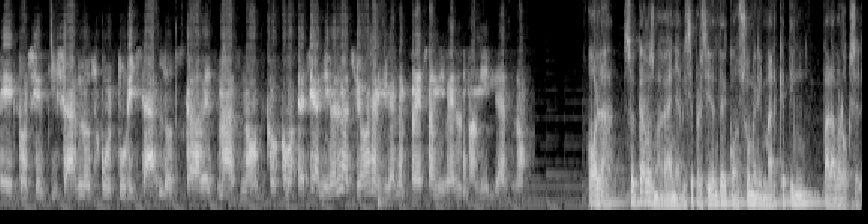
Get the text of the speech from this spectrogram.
eh, concientizarlos, culturizarlos cada vez más, ¿no? Como te decía, a nivel nación, a nivel empresa, a nivel familias, ¿no? Hola, soy Carlos Magaña, vicepresidente de Consumer y Marketing para Broxel.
